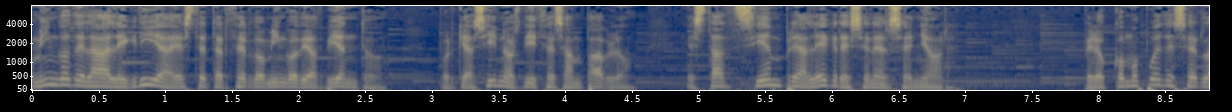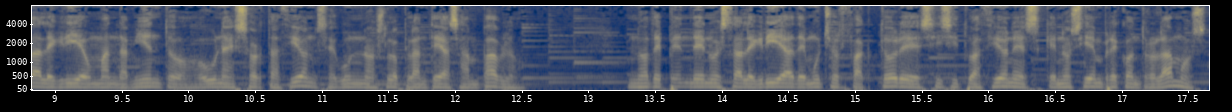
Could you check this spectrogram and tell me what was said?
Domingo de la Alegría este tercer domingo de Adviento, porque así nos dice San Pablo, Estad siempre alegres en el Señor. Pero ¿cómo puede ser la alegría un mandamiento o una exhortación según nos lo plantea San Pablo? ¿No depende nuestra alegría de muchos factores y situaciones que no siempre controlamos,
